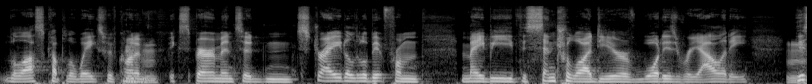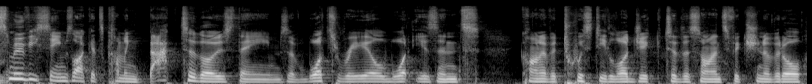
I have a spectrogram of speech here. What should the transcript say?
the last couple of weeks we've kind of experimented and strayed a little bit from maybe the central idea of what is reality. This movie seems like it's coming back to those themes of what's real what isn't kind of a twisty logic to the science fiction of it all.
